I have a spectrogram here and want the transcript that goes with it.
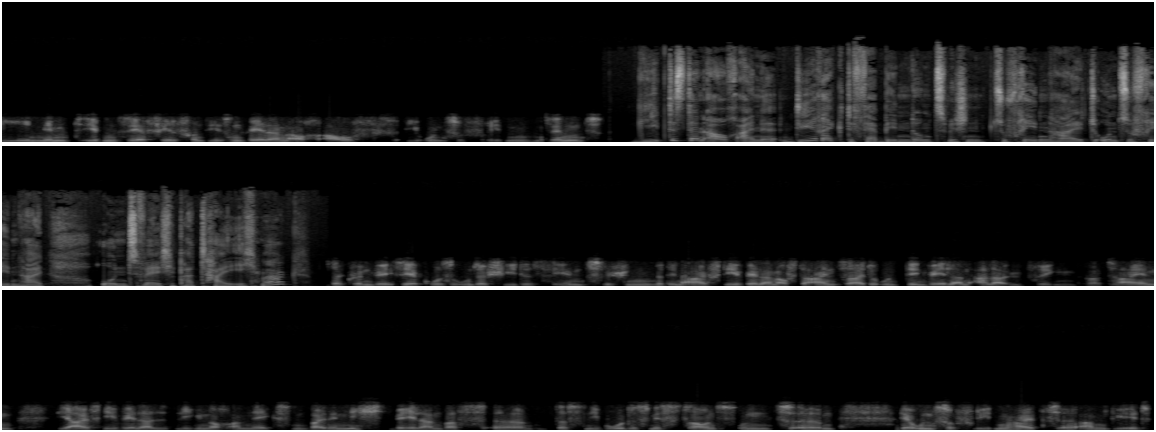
die nimmt eben sehr viel von diesen Wählern auch auf, die unzufrieden sind. Gibt es denn auch eine direkte Verbindung zwischen Zufriedenheit, Unzufriedenheit und welche Partei ich mag? Da können wir sehr große Unterschiede sehen zwischen den AfD-Wählern auf der einen Seite und den Wählern aller übrigen Parteien. Die AfD-Wähler liegen noch am nächsten bei den Nichtwählern, was äh, das Niveau des Misstrauens und äh, der Unzufriedenheit äh, angeht.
